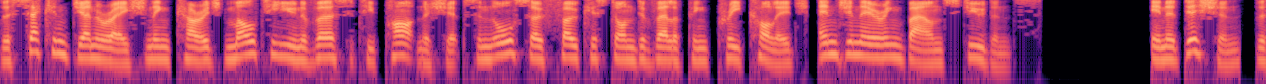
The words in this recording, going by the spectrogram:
the second generation encouraged multi-university partnerships and also focused on developing pre-college, engineering-bound students. In addition, the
